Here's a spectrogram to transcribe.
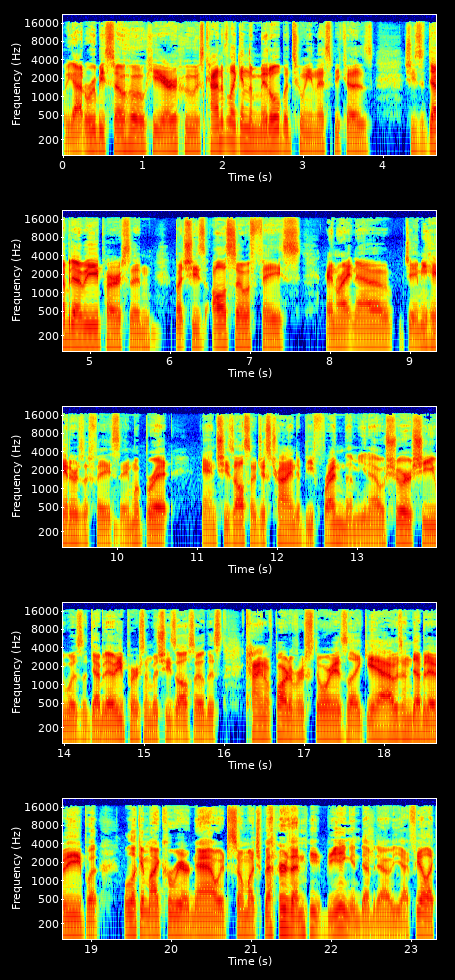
we got Ruby Soho here, who is kind of like in the middle between this because she's a WWE person, but she's also a face. And right now, Jamie Hayter's a face, same with Britt. And she's also just trying to befriend them. You know, sure, she was a WWE person, but she's also this kind of part of her story is like, yeah, I was in WWE, but look at my career now. It's so much better than me being in WWE. I feel like,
